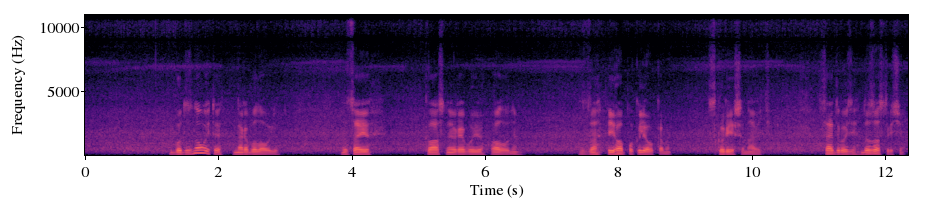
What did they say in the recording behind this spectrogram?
Буду знову йти на риболовлю за цією класною рибою головним. За його покльовками. Скоріше навіть. Все, друзі, до зустрічі.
